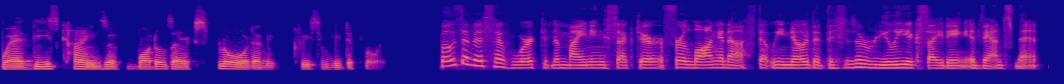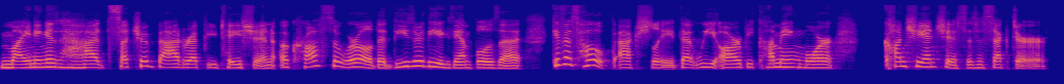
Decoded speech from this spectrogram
where these kinds of models are explored and increasingly deployed. Both of us have worked in the mining sector for long enough that we know that this is a really exciting advancement. Mining has had such a bad reputation across the world that these are the examples that give us hope, actually, that we are becoming more conscientious as a sector.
